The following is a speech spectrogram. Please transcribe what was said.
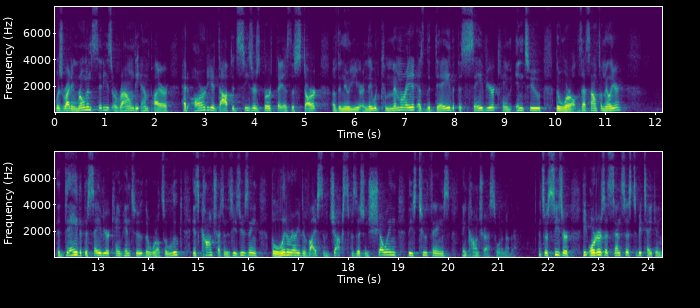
was writing, Roman cities around the empire had already adopted Caesar's birthday as the start of the new year, and they would commemorate it as the day that the Savior came into the world. Does that sound familiar? The day that the Savior came into the world. So Luke is contrasting this. He's using the literary device of juxtaposition, showing these two things in contrast to one another. And so Caesar, he orders a census to be taken,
